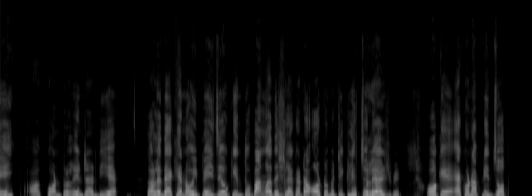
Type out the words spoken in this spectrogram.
নেই কন্ট্রোল এন্টার দিয়ে তাহলে দেখেন ওই পেজেও কিন্তু বাংলাদেশ লেখাটা অটোমেটিকলি চলে আসবে। ওকে, এখন আপনি যত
